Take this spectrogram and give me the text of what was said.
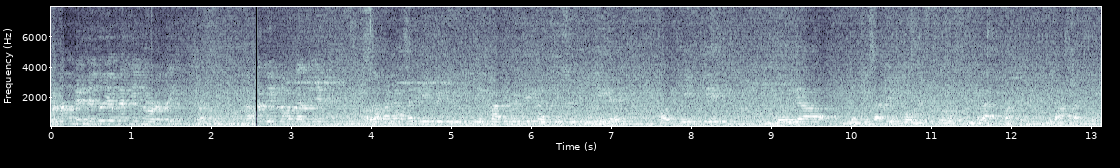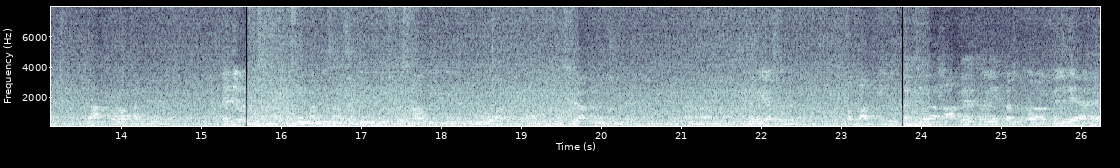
प्रथम लेते करोड़ बता दीजिए सर एक एक पार्लियामेंट्री कंस्टिट्यूशन पूरी है और एक एक जोरिया एमपी साहब के दो विधानसभा विधानसभा के रामपुर और खाली इसमें माननीय सांसद जी ने कुछ प्रस्ताव दिए थे तो वो उसके आवेदन बन रहे सदन और बाकी जो आवेदन हमें कल मिल गया है।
